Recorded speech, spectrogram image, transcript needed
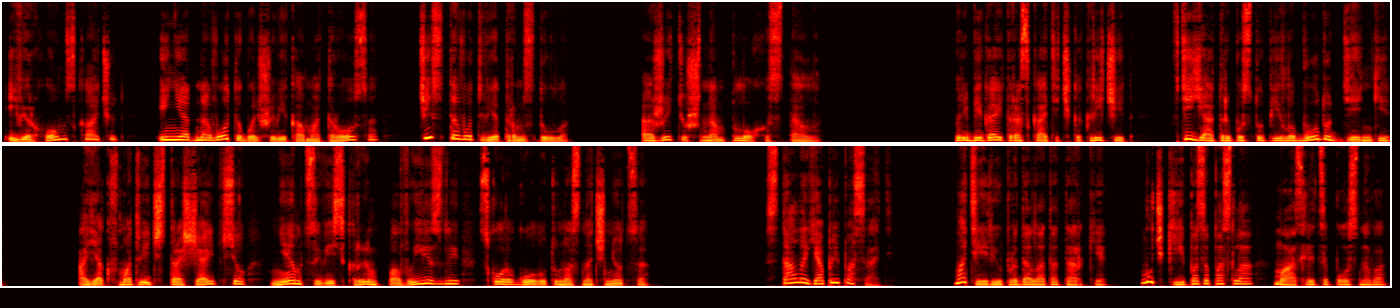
и верхом скачут, и ни одного-то большевика-матроса, чисто вот ветром сдуло. А жить уж нам плохо стало. Прибегает раскатечка, кричит, в театры поступила, будут деньги. А Яков Матвеевич стращает все, немцы весь Крым повывезли, скоро голод у нас начнется. Стала я припасать. Материю продала татарке, мучки позапасла, маслица постного.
